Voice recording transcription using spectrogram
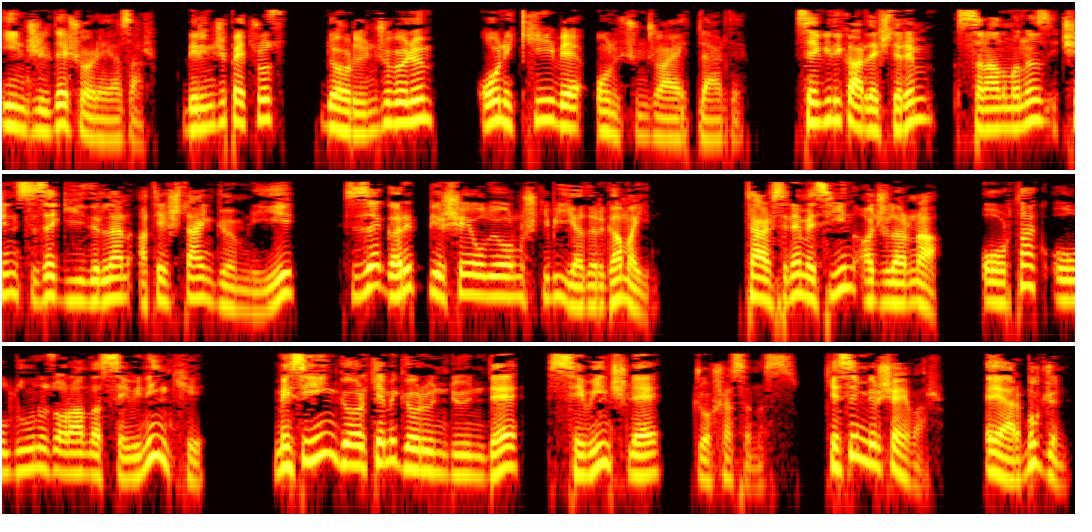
İncil'de şöyle yazar. 1. Petrus 4. bölüm 12 ve 13. ayetlerde. Sevgili kardeşlerim, sınanmanız için size giydirilen ateşten gömleği size garip bir şey oluyormuş gibi yadırgamayın. Tersine Mesih'in acılarına ortak olduğunuz oranda sevinin ki Mesih'in görkemi göründüğünde sevinçle coşasınız. Kesin bir şey var. Eğer bugün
